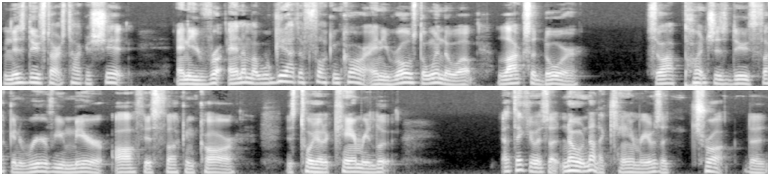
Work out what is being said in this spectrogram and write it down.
And this dude starts talking shit. And he and I'm like, well, get out the fucking car. And he rolls the window up, locks the door. So I punch this dude's fucking rearview mirror off his fucking car. This Toyota Camry look. I think it was a no, not a Camry. It was a truck, the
